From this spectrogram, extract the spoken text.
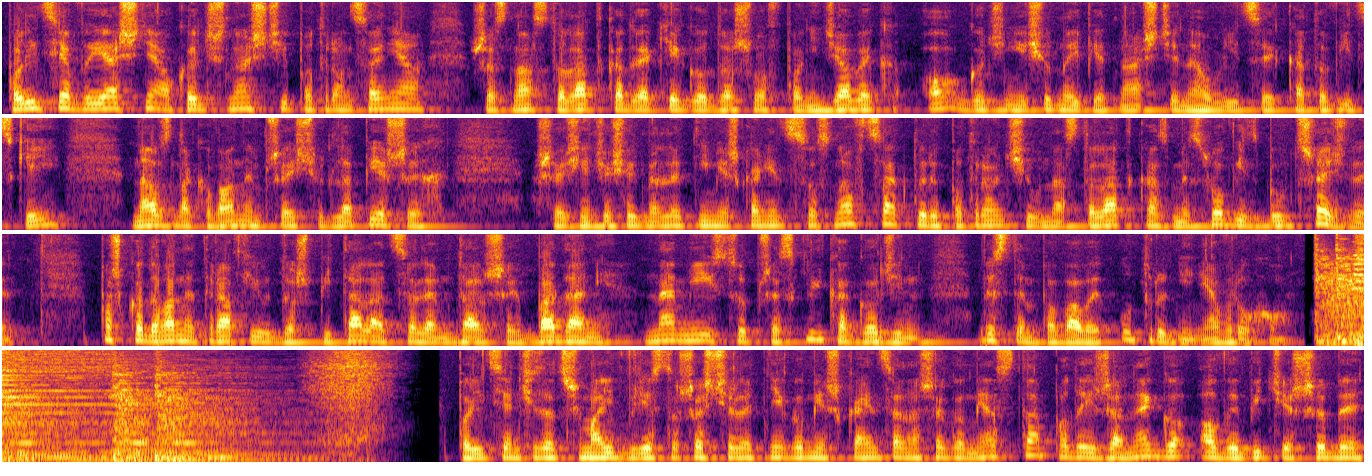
Policja wyjaśnia okoliczności potrącenia 16-latka, do jakiego doszło w poniedziałek o godzinie 7.15 na ulicy Katowickiej na oznakowanym przejściu dla pieszych. 67-letni mieszkaniec Sosnowca, który potrącił nastolatka z Mysłowic, był trzeźwy. Poszkodowany trafił do szpitala celem dalszych badań. Na miejscu przez kilka godzin występowały utrudnienia w ruchu. Policjanci zatrzymali 26-letniego mieszkańca naszego miasta podejrzanego o wybicie szyby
